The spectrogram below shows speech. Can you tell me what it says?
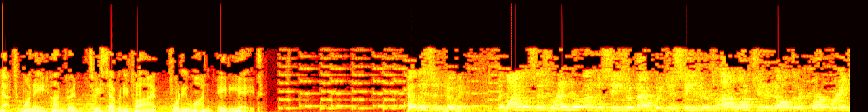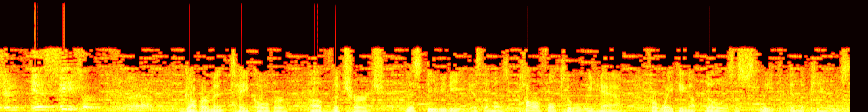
that's 1-800-375-4188. Now listen to me. The Bible says, render unto Caesar that which is Caesar's. I want you to know that a corporation is Caesar. Government takeover of the church. This DVD is the most powerful tool we have for waking up those asleep in the pews.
